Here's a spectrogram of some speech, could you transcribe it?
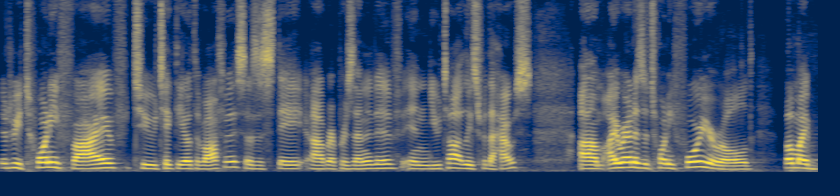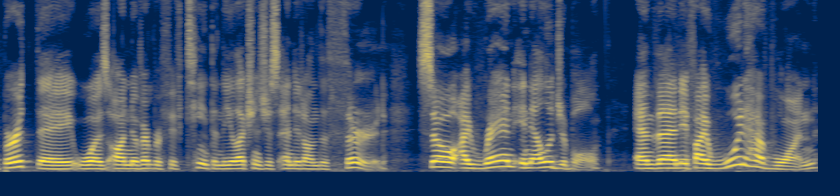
you have to be 25 to take the oath of office as a state uh, representative in Utah, at least for the House. Um, I ran as a 24 year old, but my birthday was on November 15th, and the elections just ended on the 3rd. So I ran ineligible. And then if I would have won,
